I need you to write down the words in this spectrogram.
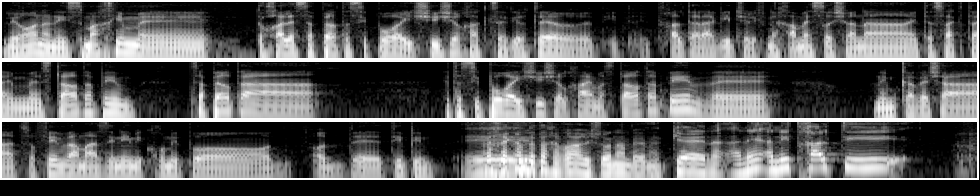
לירון, אני אשמח אם תוכל לספר את הסיפור האישי שלך קצת יותר. התחלת להגיד שלפני 15 שנה התעסקת עם סטארט-אפים. תספר את ה... את הסיפור האישי שלך עם הסטארט-אפים, ואני מקווה שהצופים והמאזינים ייקחו מפה עוד, עוד uh, טיפים. איך הקמת את החברה הראשונה באמת? כן, אני, אני התחלתי uh,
